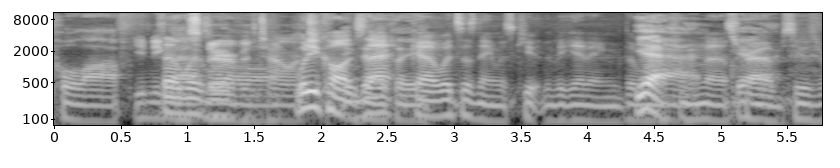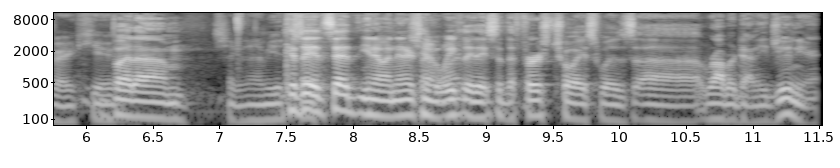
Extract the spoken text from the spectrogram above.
pull off. Unique That was nerve and talent. What do you call it? Exactly. Zach, uh, what's his name? Was cute in the beginning. The Yeah, one from uh, yeah. Scrubs. He was very cute. But um, Check it out. because they had said you know in Entertainment Weekly they said the first choice was uh, Robert Downey Jr.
